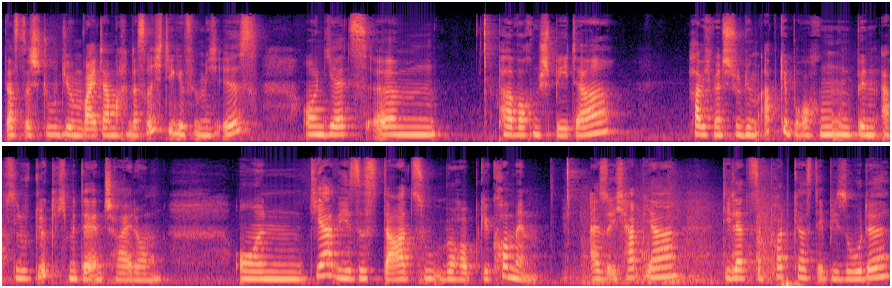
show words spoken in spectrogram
dass das Studium weitermachen das Richtige für mich ist. Und jetzt, ähm, paar Wochen später, habe ich mein Studium abgebrochen und bin absolut glücklich mit der Entscheidung. Und ja, wie ist es dazu überhaupt gekommen? Also ich habe ja die letzte Podcast-Episode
